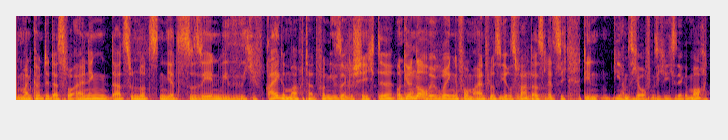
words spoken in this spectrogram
Man könnte das vor allen Dingen dazu nutzen, jetzt zu sehen, wie sie sich frei gemacht hat von dieser Geschichte. Und Genau. auch im Übrigen vom Einfluss ihres Vaters letztlich. Den, die haben sich ja offensichtlich sehr gemocht,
